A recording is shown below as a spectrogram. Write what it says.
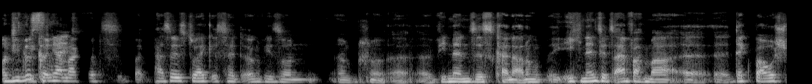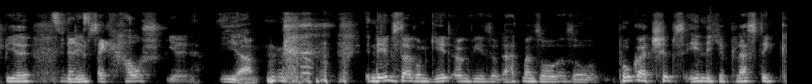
Und die müssen wir können halt ja mal kurz, Puzzle Strike ist halt irgendwie so ein, ähm, äh, wie nennen sie es, keine Ahnung, ich nenne es jetzt einfach mal äh, Deckbauspiel. Sie nennen es Deckhausspiel. Ja, in dem es darum geht, irgendwie so, da hat man so, so Pokerchips, ähnliche Plastik.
